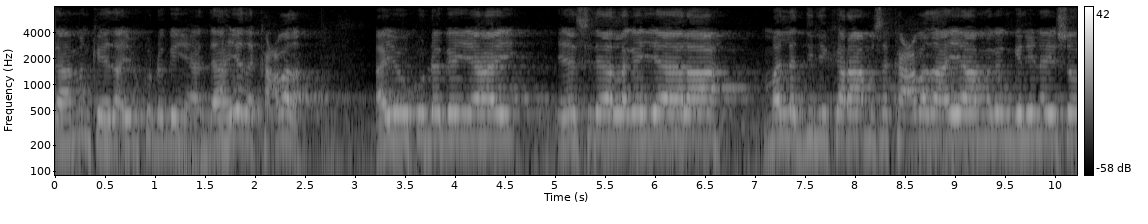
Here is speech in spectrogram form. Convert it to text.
daamankeeda ayuu ku dhegan yahay daahyada kacbada ayuu ku dhegan yahay. Ee sidee laga yeelaa ma la dili karaa mase kacbada ayaa magan gelinayso.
